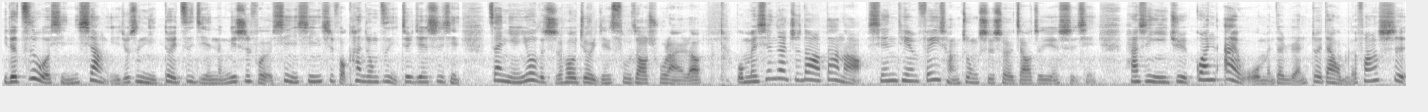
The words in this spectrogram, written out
你的自我形象，也就是你对自己的能力是否有信心，是否看重自己这件事情，在年幼的时候就已经塑造出来了。我们现在知道，大脑先天非常重视。是社交这件事情，它是依据关爱我们的人对待我们的方式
